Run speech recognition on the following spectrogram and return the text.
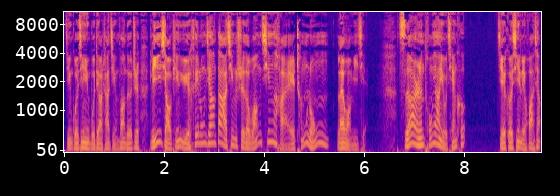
经过进一步调查，警方得知李小平与黑龙江大庆市的王青海、成龙来往密切，此二人同样有前科。结合心理画像，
